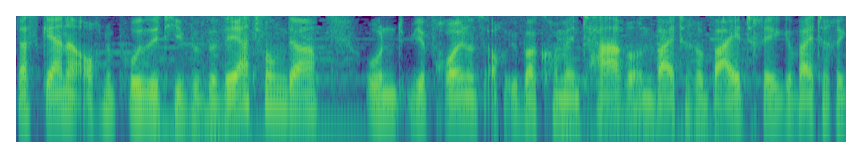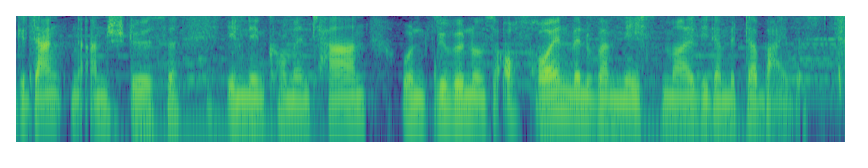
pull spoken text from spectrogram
lass gerne auch eine positive Bewertung da und wir freuen uns auch über Kommentare und weitere Beiträge, weitere Gedankenanstöße in den Kommentaren und wir würden uns auch freuen, wenn du beim nächsten Mal wieder mit dabei bist.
